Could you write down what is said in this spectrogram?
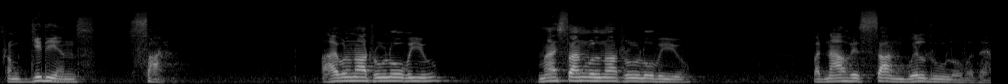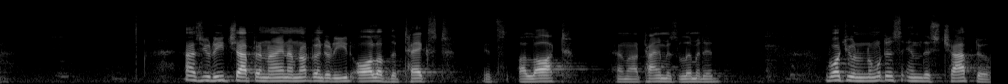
from Gideon's son. I will not rule over you. My son will not rule over you. But now his son will rule over them. As you read chapter 9, I'm not going to read all of the text, it's a lot, and our time is limited. What you'll notice in this chapter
